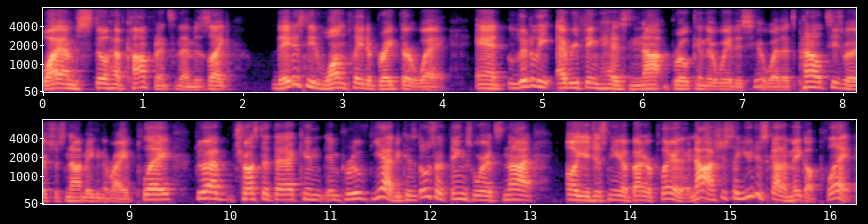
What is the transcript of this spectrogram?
why I'm still have confidence in them is like, they just need one play to break their way. And literally everything has not broken their way this year, whether it's penalties, whether it's just not making the right play. Do I have trust that that can improve? Yeah, because those are things where it's not, oh, you just need a better player there. Nah, it's just like you just got to make a play.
